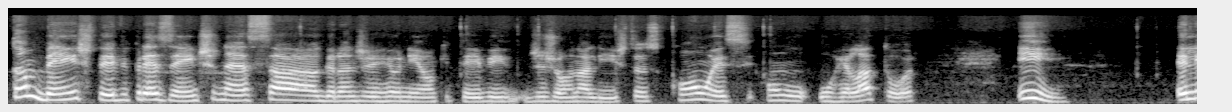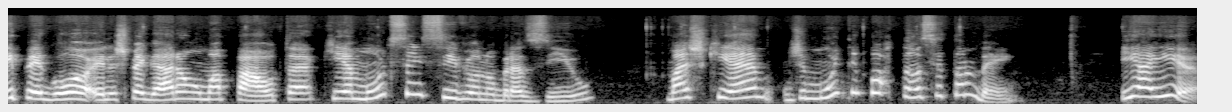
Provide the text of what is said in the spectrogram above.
também esteve presente nessa grande reunião que teve de jornalistas com esse com o relator e ele pegou, eles pegaram uma pauta que é muito sensível no Brasil, mas que é de muita importância também. E aí,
